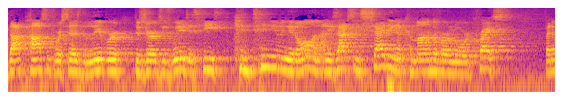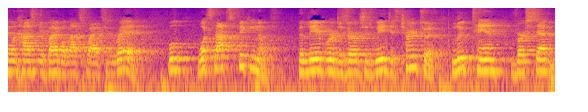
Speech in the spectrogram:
that passage where it says the labourer deserves his wages? He's continuing it on, and he's actually citing a command of our Lord Christ. If anyone has in your Bible, that's why it's in red. Well, what's that speaking of? The laborer deserves his wages. Turn to it. Luke 10, verse 7.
